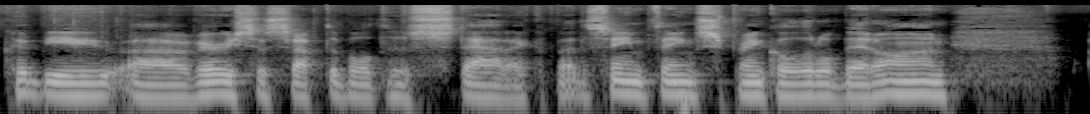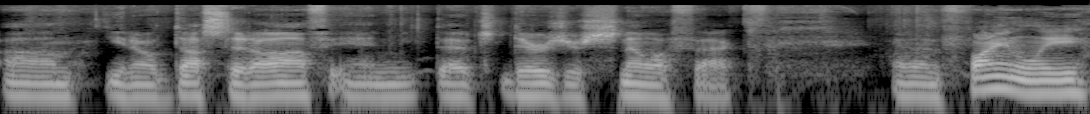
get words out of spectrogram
could be uh, very susceptible to static. But the same thing, sprinkle a little bit on, um, you know, dust it off, and that's, there's your snow effect. And then finally,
